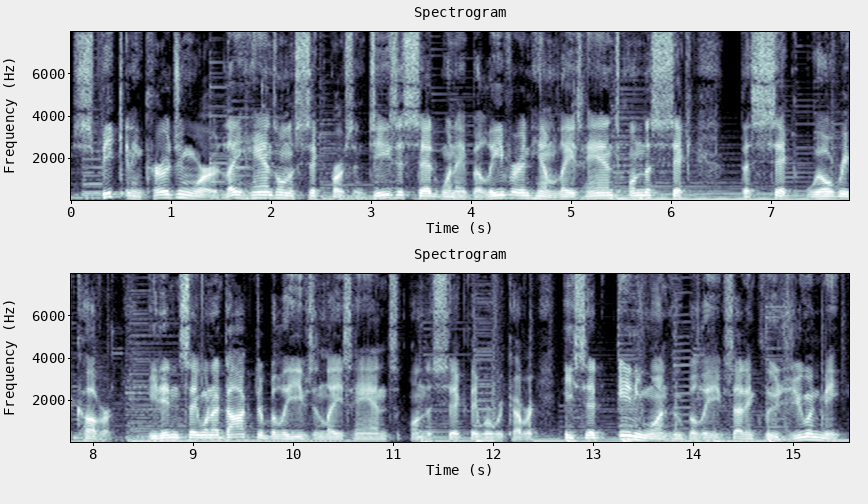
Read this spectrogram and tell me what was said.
Speak an encouraging word. Lay hands on a sick person. Jesus said when a believer in him lays hands on the sick, the sick will recover. He didn't say when a doctor believes and lays hands on the sick, they will recover. He said anyone who believes. That includes you and me.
